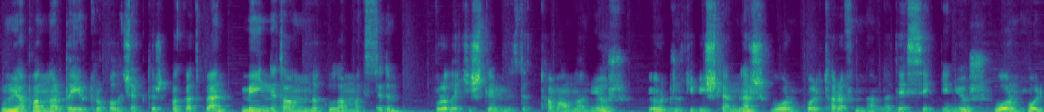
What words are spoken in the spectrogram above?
Bunu yapanlar da airdrop alacaktır. Fakat ben mainnet ağını kullanmak istedim. Buradaki işlemimiz de tamamlanıyor. Gördüğünüz gibi işlemler Wormhole tarafından da destekleniyor. Wormhole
